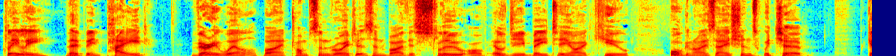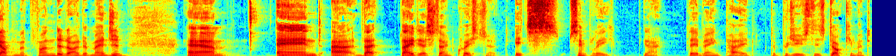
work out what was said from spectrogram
Clearly, they've been paid very well by Thomson Reuters and by this slew of LGBTIQ organisations, which are government funded, I'd imagine, um, and uh, that they just don't question it. It's simply, you know, they're being paid to produce this document.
